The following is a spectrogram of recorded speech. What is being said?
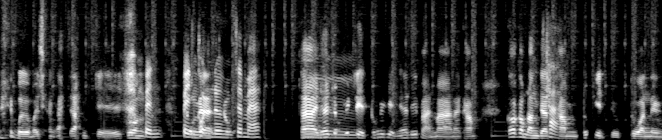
ได้เบอร์มาจากอาจารย์เก๋ช่วงเป็นเป็นช่วงคนหนึ่งช่วงใช่ไหมใช่ใช่อืมช่วงวิกฤตช่วงวิกฤตเนี่ยที่ผ่านมานะครับ ก็กำลังจะค่ะทำธุรกิจอยู่ตัวหนึ่ง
